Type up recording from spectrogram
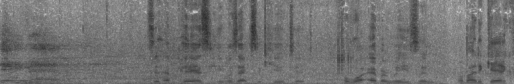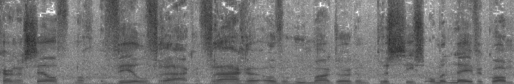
Amen. It appears he was executed for whatever reason. Maar bij de kerkgangers zelf nog veel vragen. Vragen over hoe Mark Durgan precies om het leven kwam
